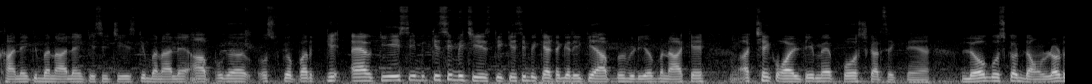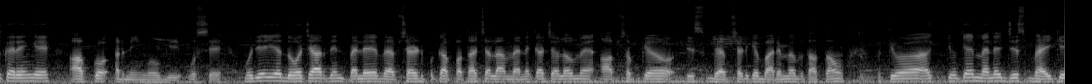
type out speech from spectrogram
खाने की बना लें किसी चीज़ की बना लें आप उसके ऊपर कि, किसी भी किसी भी चीज़ की किसी भी कैटेगरी की आप वीडियो बना के अच्छी क्वालिटी में पोस्ट कर सकते हैं। लोग उसको डाउनलोड करेंगे, आपको अर्निंग होगी उससे। मुझे ये दो चार दिन पहले वेबसाइट का पता चला, मैंने कहा, चलो मैं आप सबके इस वेबसाइट के बारे में बताता हूँ। क्यों, क्योंकि मैंने जिस भाई की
